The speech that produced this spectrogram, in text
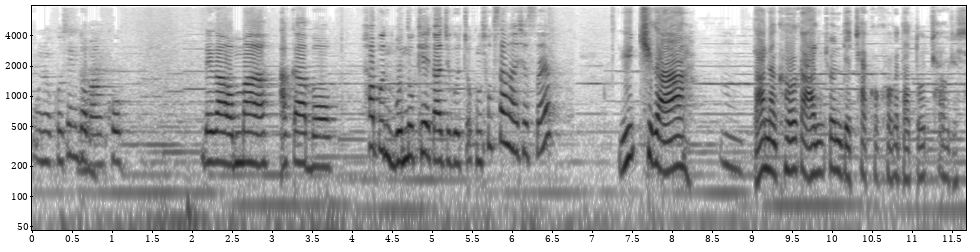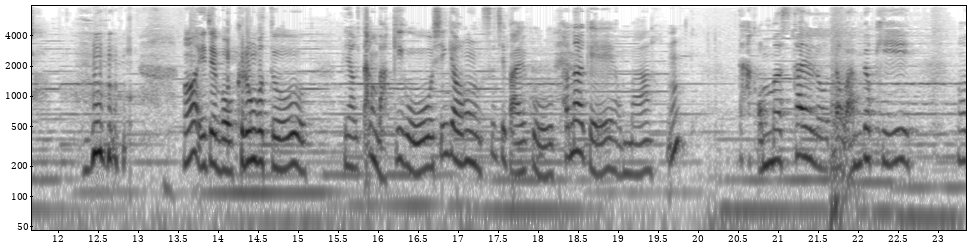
오늘 고생도 많고 내가 엄마 아까 뭐 화분 못 놓게 해가지고 조금 속상하셨어요? 위치가 응. 나는 거기가 안 좋은데 자꾸 거기다 그래서. 어 이제 뭐 그런 것도 그냥 딱 맡기고 신경 쓰지 말고 편하게 엄마 응? 딱 엄마 스타일로 딱 완벽히 어,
